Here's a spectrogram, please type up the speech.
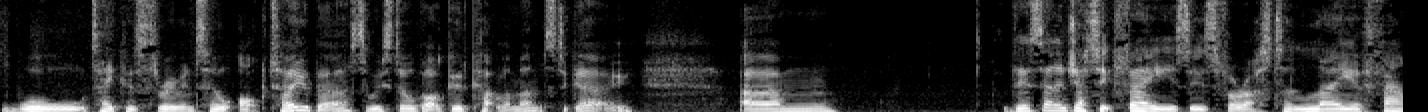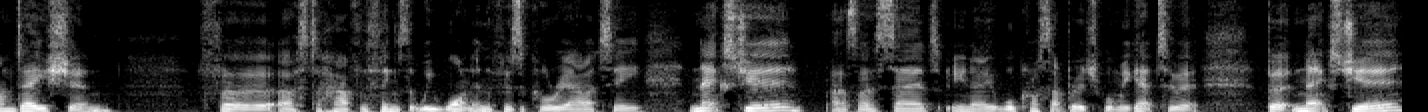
will take us through until October. So we've still got a good couple of months to go. Um, this energetic phase is for us to lay a foundation for us to have the things that we want in the physical reality. Next year, as I said, you know, we'll cross that bridge when we get to it. But next year,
